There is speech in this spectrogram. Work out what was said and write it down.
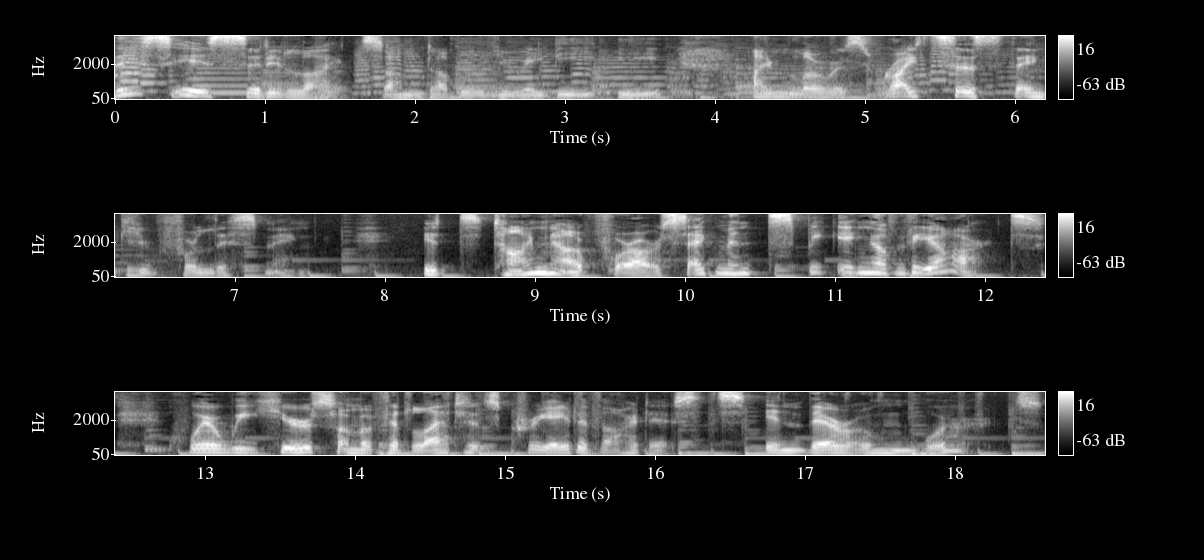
This is City Lights on WABE. I'm Lois Reitzes. Thank you for listening. It's time now for our segment Speaking of the Arts where we hear some of Atlanta's creative artists in their own words.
